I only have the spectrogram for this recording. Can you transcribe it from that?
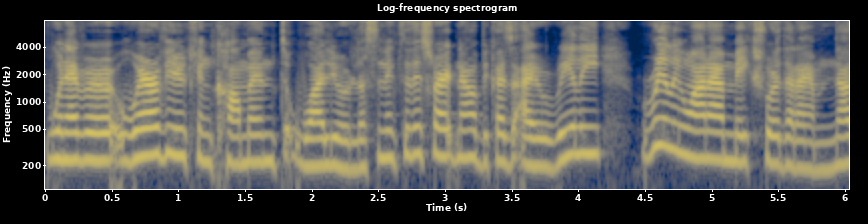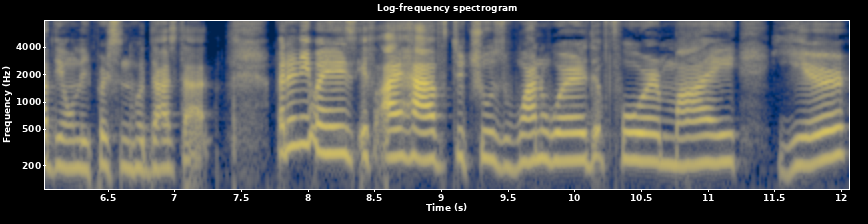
whenever wherever you can comment while you're listening to this right now because I really really want to make sure that I am not the only person who does that. But anyways, if I have to choose one word for my year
